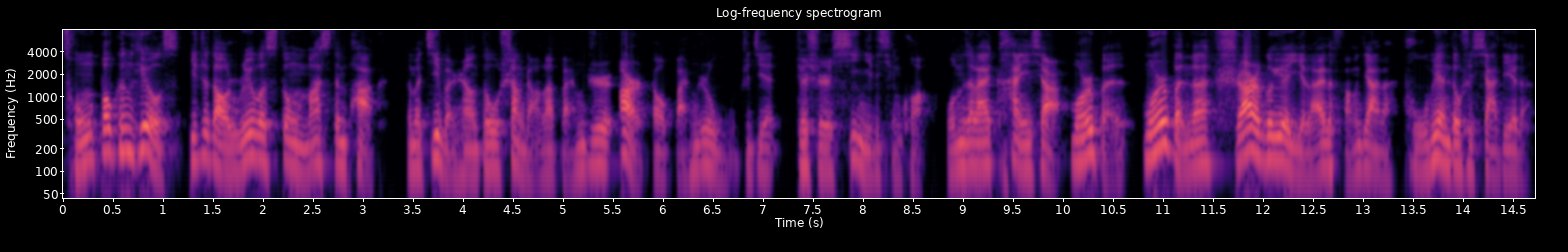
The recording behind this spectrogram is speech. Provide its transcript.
从 Balkan Hills 一直到 Riverstone Marston Park，那么基本上都上涨了百分之二到百分之五之间。这是悉尼的情况。我们再来看一下墨尔本，墨尔本呢，十二个月以来的房价呢，普遍都是下跌的。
